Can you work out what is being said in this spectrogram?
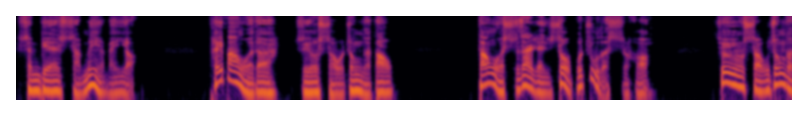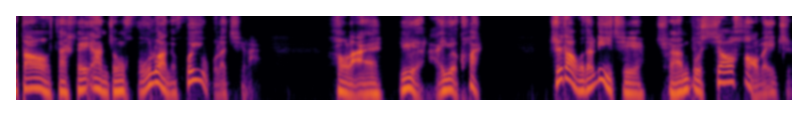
身边什么也没有，陪伴我的只有手中的刀。当我实在忍受不住的时候，就用手中的刀在黑暗中胡乱地挥舞了起来。后来越来越快，直到我的力气全部消耗为止。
